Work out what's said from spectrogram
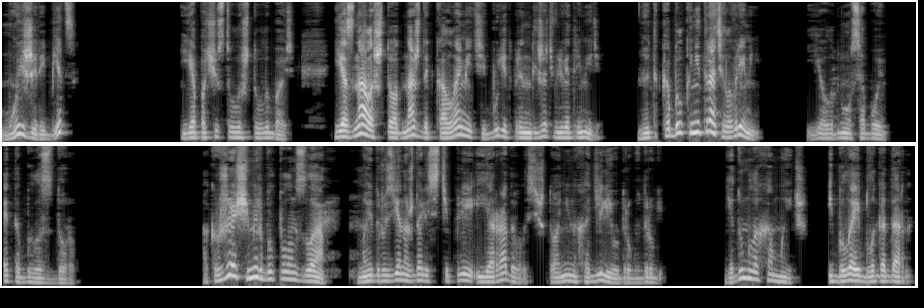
Мой жеребец? Я почувствовала, что улыбаюсь. Я знала, что однажды Каламити будет принадлежать Вельвет Ремеди. Но эта кобылка не тратила времени. Я улыбнулся обоим. Это было здорово. Окружающий мир был полон зла. Мои друзья нуждались в тепле, и я радовалась, что они находили его друг в друге. Я думала о Хамейдж и была ей благодарна.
